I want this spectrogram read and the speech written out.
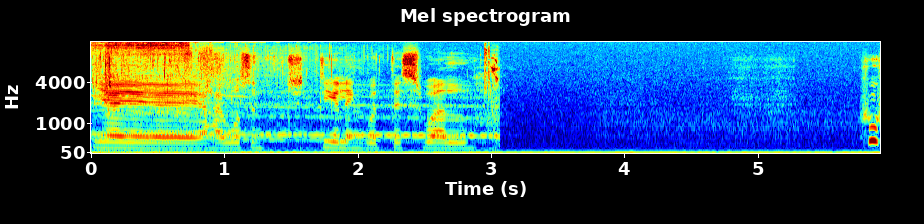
yeah, yeah, yeah, yeah, I wasn't dealing with this well. Whew.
